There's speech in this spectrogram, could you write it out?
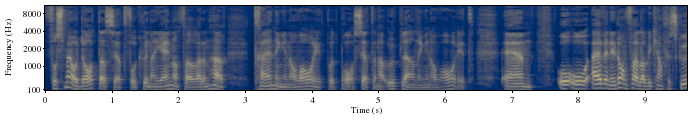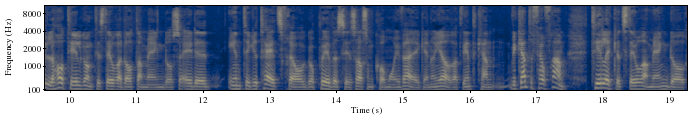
för små datasätt för att kunna genomföra den här träningen av AI på ett bra sätt, den här upplärningen av AI. Ehm, och, och, även i de fall där vi kanske skulle ha tillgång till stora datamängder så är det integritetsfrågor, privacy så som kommer i vägen och gör att vi inte kan, vi kan inte få fram tillräckligt stora mängder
